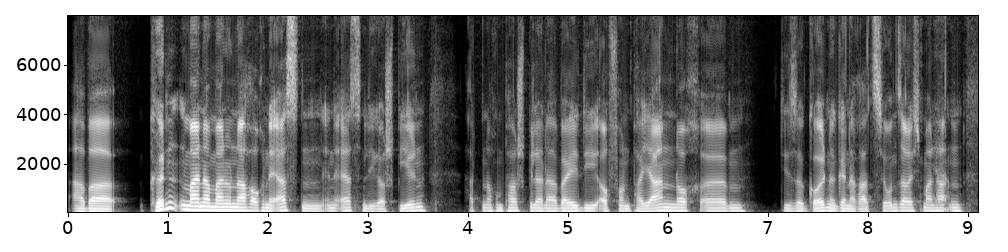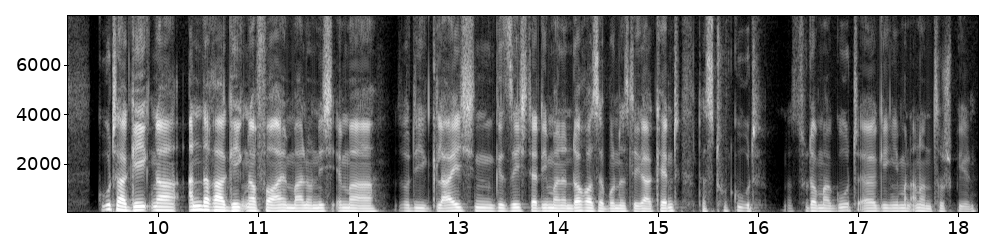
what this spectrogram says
aber könnten meiner Meinung nach auch in der ersten, in der ersten Liga spielen. Hatten noch ein paar Spieler dabei, die auch vor ein paar Jahren noch ähm, diese goldene Generation, sag ich mal, ja. hatten. Guter Gegner, anderer Gegner vor allem mal und nicht immer so die gleichen Gesichter, die man dann doch aus der Bundesliga kennt. Das tut gut. Das tut doch mal gut, äh, gegen jemand anderen zu spielen.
